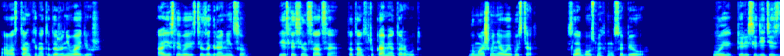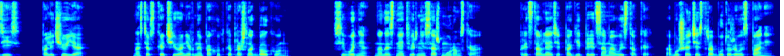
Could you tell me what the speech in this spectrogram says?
а в Останкино ты даже не войдёшь. А если вывести за границу? Если сенсация, то там с руками оторвут. Думаешь, меня выпустят?» Слабо усмехнулся Белов. «Вы пересидите здесь. Полечу я». Настя вскочила, нервной походкой прошла к балкону. «Сегодня надо снять вернисаж Муромского. Представляете, погиб перед самой выставкой, а большая часть работ уже в Испании.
